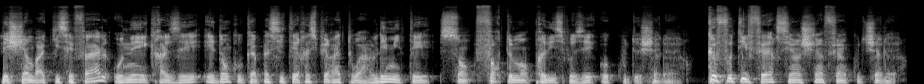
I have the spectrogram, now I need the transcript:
Les chiens brachycéphales, au nez écrasé et donc aux capacités respiratoires limitées, sont fortement prédisposés aux coups de chaleur. Que faut-il faire si un chien fait un coup de chaleur?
